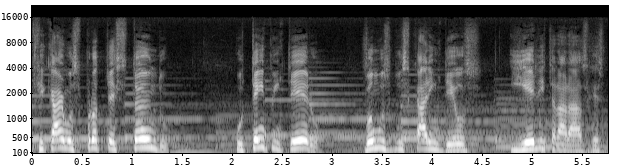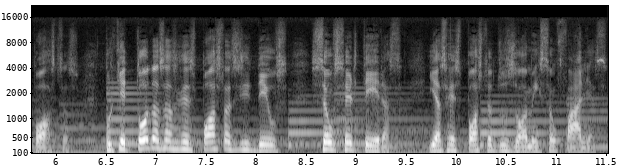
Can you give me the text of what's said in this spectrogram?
ficarmos protestando o tempo inteiro, vamos buscar em Deus e Ele trará as respostas, porque todas as respostas de Deus são certeiras e as respostas dos homens são falhas.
